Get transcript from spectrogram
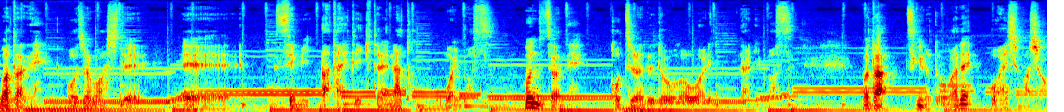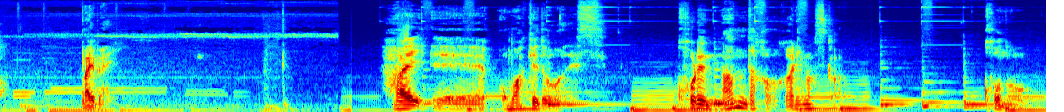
またね、お邪魔して、えー、セミ与えていきたいなと思います。本日はね、こちらで動画終わりになります。また次の動画でお会いしましょう。バイバイ。はい、えー、おまけ動画です。これなんだかわかりますか？この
